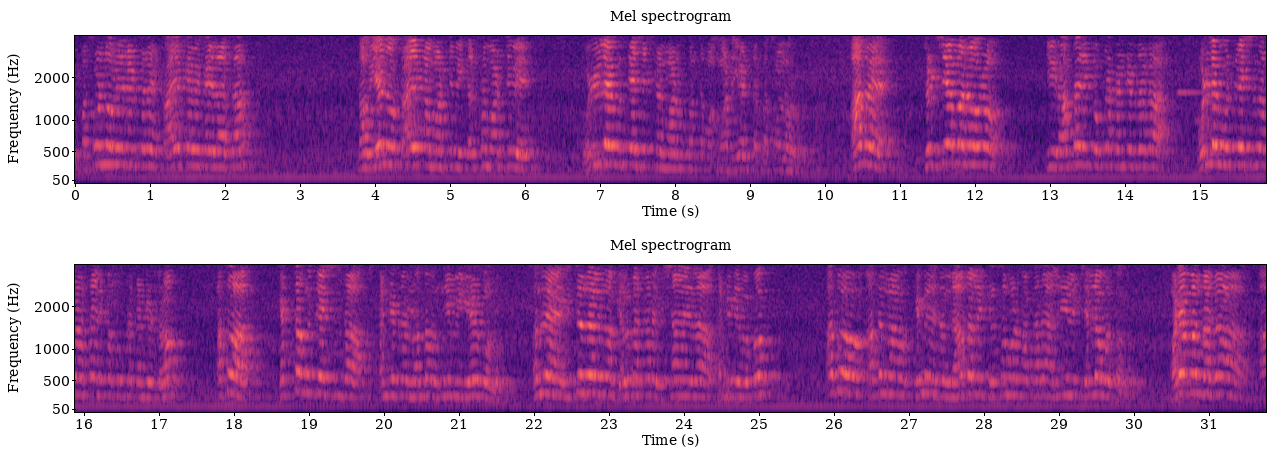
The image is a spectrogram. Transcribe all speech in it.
ಏನು ಹೇಳ್ತಾರೆ? ಕೈಲಾಸ. ನಾವು ಏನು ಕಾಯಕ ಮಾಡ್ತೀವಿ, ಕೆಲಸ ಮಾಡ್ತೀವಿ, ಒಳ್ಳೆ ಉದ್ದೇಶ ಇಟ್ಕೊಂಡು ಮಾಡ್ಬೇಕು ಅಂತ ಮಾಡಿ ಹೇಳ್ತಾರೆ ಬಸವಣ್ಣವರು. ಆದ್ರೆ ಅವರು ಈ ರಾಸಾಯನಿಕ ಗೊಬ್ಬರ ಕಂಡಿಡಿದಾಗ ಒಳ್ಳೆ ಉದ್ದೇಶದಿಂದ ರಾಸಾಯನಿಕ ಗೊಬ್ಬರ ಕಂಡಿಡಿದ್ರು ಅಥವಾ ಕೆಟ್ಟ ಉದ್ದೇಶದಿಂದ ಕಂಡಿಡಿದ್ರು ಅನ್ನೋದು ನೀವು ಹೇಳ್ಬೋದು. ಅಂದ್ರೆ ಯುದ್ಧದಲ್ಲಿ ನಾವು ಗೆಲ್ಲಬೇಕಾದ್ರೆ ವಿಷಯನ ಕಂಡುಹಿಡಿಯಬೇಕು. ಅದು ಅದನ್ನ ಕೆಮಿ ಲ್ಯಾಬಲ್ಲಿ ಕೆಲಸ ಮಾಡ್ಬೇಕಾದ್ರೆ ಅಲ್ಲಿ ಇಲ್ಲಿ ಚೆಲ್ಲೋಗುತ್ತಲ್ಲ ಮಳೆ ಬಂದಾಗ ಆ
